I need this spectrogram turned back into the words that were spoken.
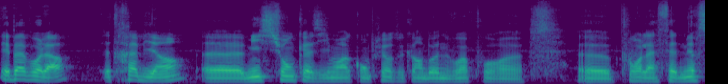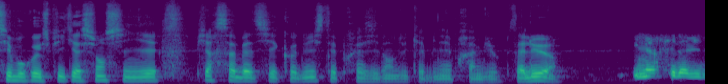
Et ben voilà, Très bien. Euh, mission quasiment accomplie, en tout cas en bonne voie pour, pour la Fed. Merci beaucoup. Explication signée Pierre Sabatier, économiste et président du cabinet Premium. Salut. Merci David.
